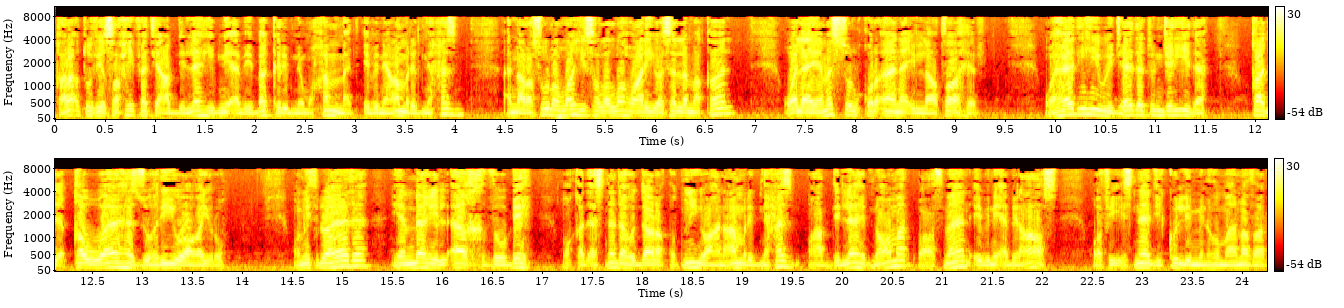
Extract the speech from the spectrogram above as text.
قرأت في صحيفة عبد الله بن أبي بكر بن محمد بن عمرو بن حزم أن رسول الله صلى الله عليه وسلم قال ولا يمس القرآن إلا طاهر. وهذه وجادة جيدة قد قواها الزهري وغيره. ومثل هذا ينبغي الأخذ به. وقد أسنده الدار قطني عن عمرو بن حزم وعبد الله بن عمر وعثمان بن أبي العاص وفي إسناد كل منهما نظر.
